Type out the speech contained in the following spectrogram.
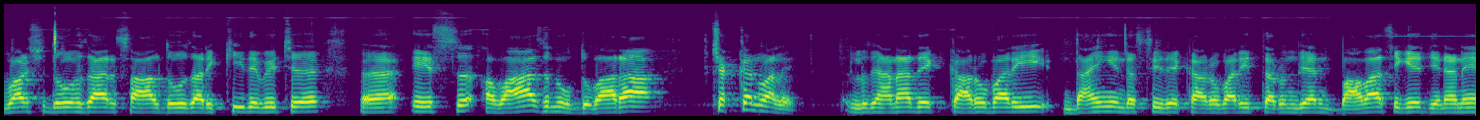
ਵਰਸ਼ 2000 ਸਾਲ 2021 ਦੇ ਵਿੱਚ ਇਸ ਆਵਾਜ਼ ਨੂੰ ਦੁਬਾਰਾ ਚੱਕਣ ਵਾਲੇ ਲੁਧਿਆਣਾ ਦੇ ਕਾਰੋਬਾਰੀ ਡਾਈਂਗ ਇੰਡਸਟਰੀ ਦੇ ਕਾਰੋਬਾਰੀ ਤਰੁਣ ਜੈਨ ਬਾਵਾ ਸੀਗੇ ਜਿਨ੍ਹਾਂ ਨੇ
